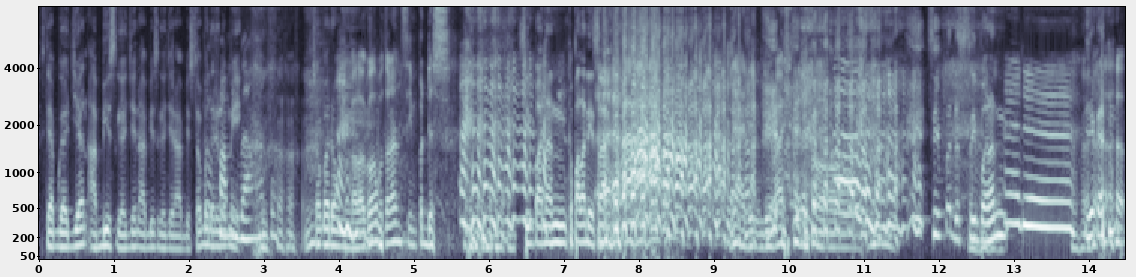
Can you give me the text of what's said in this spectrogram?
setiap gajian habis, gajian habis, gajian habis? Coba dari lo Mi. Coba dong. Kalau gue kebetulan simpedes. simpanan kepala desa. ya diem, diem aja dong. Simpanan simpanan Aduh. Iya kan? Gimana,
